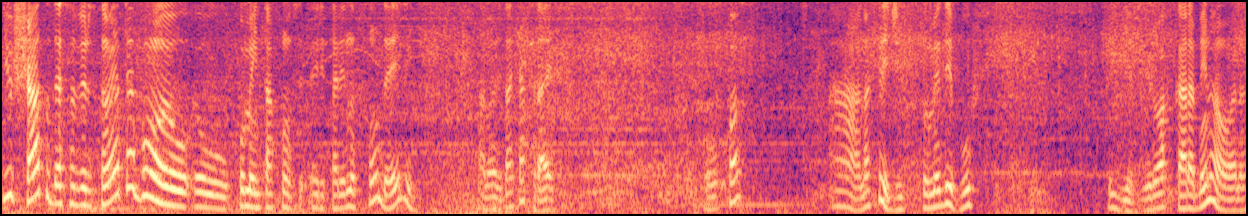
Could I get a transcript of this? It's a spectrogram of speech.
E o chato dessa versão é até bom eu, eu comentar com você. Ele tá ali no fundo, é ele? Ah, não, ele tá aqui atrás. Opa. Ah, não acredito, tomei debuff. Ih, virou a cara bem na hora.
